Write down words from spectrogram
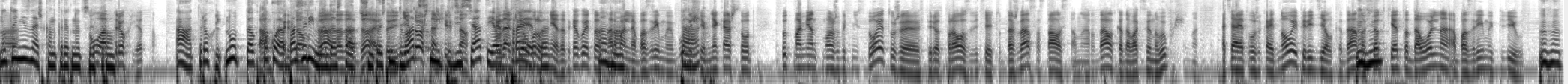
Ну, а, ты не знаешь конкретную цифру. Ну, от трех лет там. А, от трех лет. Ну, так- Там, такой при том- обозримый да, да, да, достаточно. да, то есть не то, 20, что не там, 50, я вот про это. умрут. Нет, это какое-то Ага. нормальное обозримое будущее. Так. Мне кажется, вот тут момент, может быть, не стоит уже вперед паровоз лететь, тут дождаться, осталось там, наверное, да, вот когда вакцина выпущена. Хотя это уже какая-то новая переделка, да, но Мгм. все-таки это довольно обозримый период. Мгм.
